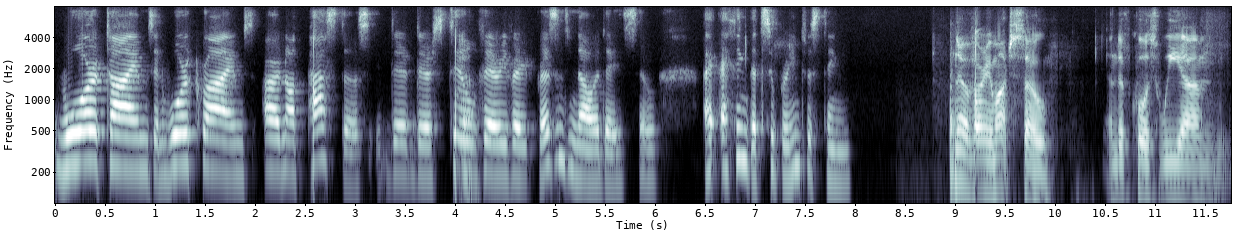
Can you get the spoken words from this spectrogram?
war times and war crimes are not past us they're they're still Yeah. very very present nowadays so I, I think that's super interesting No, very much so. And of course, we um,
